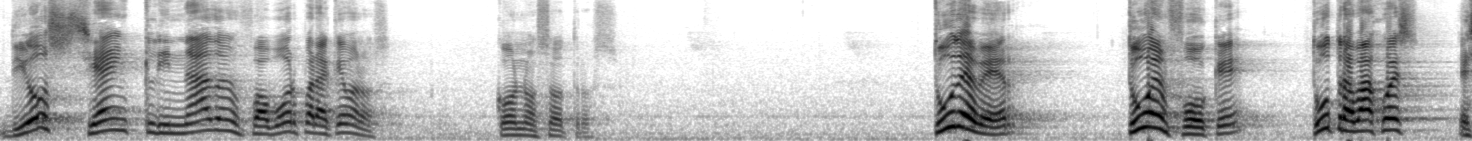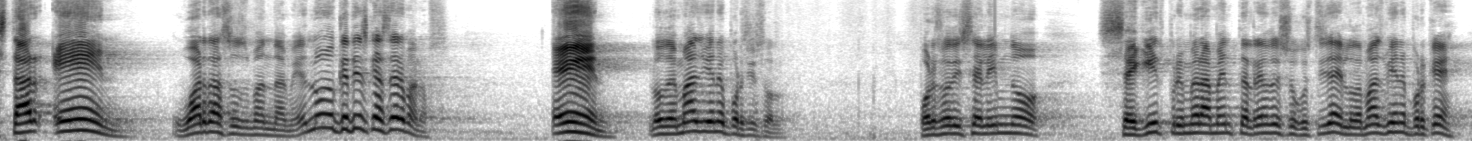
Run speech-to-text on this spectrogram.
Dios se ha inclinado en favor para qué, hermanos? Con nosotros. Tu deber, tu enfoque, tu trabajo es estar en, guarda sus mandamientos. Es lo único que tienes que hacer, hermanos. En. Lo demás viene por sí solo. Por eso dice el himno, seguid primeramente el reino de su justicia y lo demás viene por qué.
